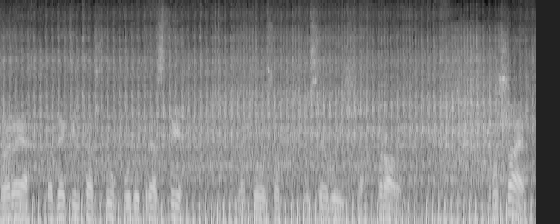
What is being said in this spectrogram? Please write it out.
бере по декілька штук, буду трясти для того, щоб усе вийшло. Правильно. Рушаємо.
